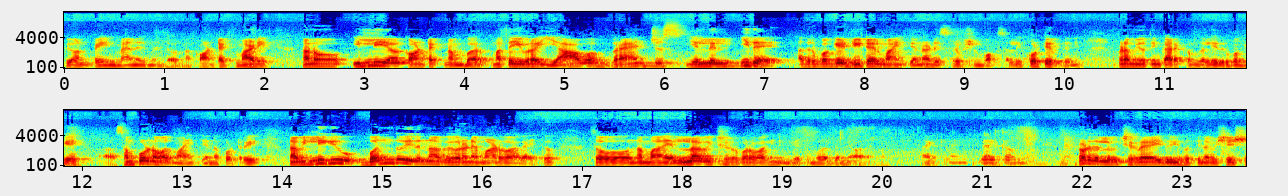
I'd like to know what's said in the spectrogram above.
ಪಿ ಆನ್ ಪೇಯ್ನ್ ಮ್ಯಾನೇಜ್ಮೆಂಟ್ ಅವ್ರನ್ನ ಕಾಂಟ್ಯಾಕ್ಟ್ ಮಾಡಿ. ನಾನು ಇಲ್ಲಿಯ ಕಾಂಟ್ಯಾಕ್ಟ್ ನಂಬರ್ ಮತ್ತು ಇವರ ಯಾವ ಬ್ರ್ಯಾಂಚಸ್ ಎಲ್ಲೆಲ್ಲಿ ಇದೆ ಅದ್ರ ಬಗ್ಗೆ ಡೀಟೇಲ್ ಮಾಹಿತಿಯನ್ನು ಡಿಸ್ಕ್ರಿಪ್ಷನ್ ಬಾಕ್ಸಲ್ಲಿ ಕೊಟ್ಟಿರ್ತೀನಿ. ಮೇಡಮ್, ಇವತ್ತಿನ ಕಾರ್ಯಕ್ರಮದಲ್ಲಿ ಇದ್ರ ಬಗ್ಗೆ ಸಂಪೂರ್ಣವಾದ ಮಾಹಿತಿಯನ್ನು ಕೊಟ್ಟಿರಿ ನಾವು ಇಲ್ಲಿಗೂ ಬಂದು ಇದನ್ನು ವಿವರಣೆ ಮಾಡುವಾಗಾಯಿತು. ಸೊ ನಮ್ಮ ಎಲ್ಲ ವೀಕ್ಷಕರ ಪರವಾಗಿ ನಿಮಗೆ ತುಂಬ ಧನ್ಯವಾದಗಳು. ಥ್ಯಾಂಕ್ ಯು ವೆಲ್ಕಮ್ ನೋಡಿದ್ರಲ್ಲ ವೀಕ್ಷಕರೇ ಇದು ಇವತ್ತಿನ ವಿಶೇಷ.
